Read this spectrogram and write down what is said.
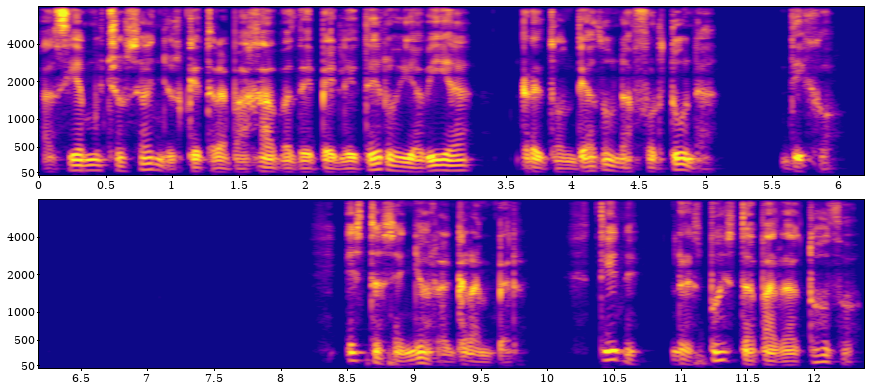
Hacía muchos años que trabajaba de peletero y había redondeado una fortuna, dijo. Esta señora Gramper tiene respuesta para todo.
